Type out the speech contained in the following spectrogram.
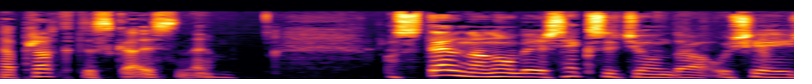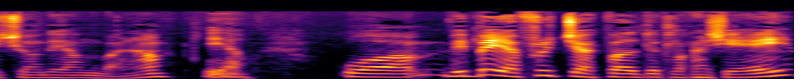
det praktiske eisene. Og stevna nå blir 26. og 26. januar. Ja. Og vi börjar frutja kveld klokka 21.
